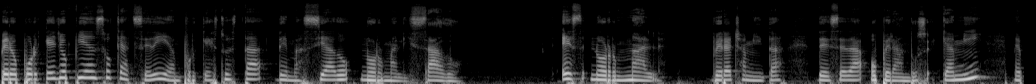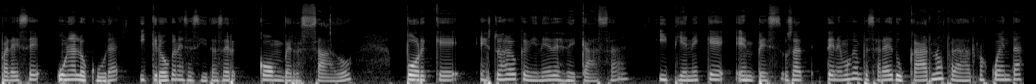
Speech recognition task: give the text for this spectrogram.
Pero ¿por qué yo pienso que accedían? Porque esto está demasiado normalizado. Es normal ver a chamitas de esa edad operándose, que a mí me parece una locura y creo que necesita ser conversado porque esto es algo que viene desde casa y tiene que empezar, o sea, tenemos que empezar a educarnos para darnos cuenta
